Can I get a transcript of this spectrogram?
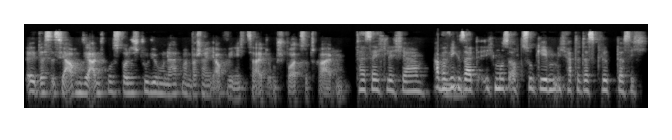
Äh, das ist ja auch ein sehr anspruchsvolles Studium und da hat man wahrscheinlich auch wenig Zeit, um Sport zu treiben. Tatsächlich, ja. Aber mhm. wie gesagt, ich muss auch zugeben, ich hatte das Glück, dass ich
